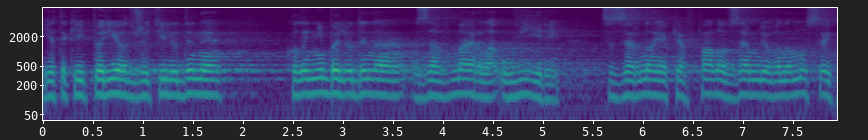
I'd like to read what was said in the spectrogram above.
Є такий період в житті людини, коли ніби людина завмерла у вірі. Це зерно, яке впало в землю, воно мусить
